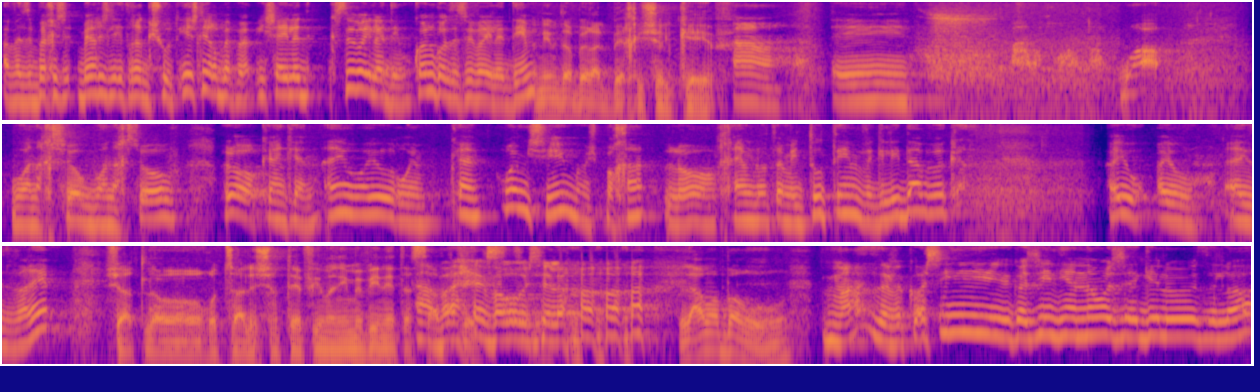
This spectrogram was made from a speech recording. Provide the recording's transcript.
אבל זה בכי של התרגשות. יש לי הרבה פעמים, יש הילד, סביב הילדים, קודם כל זה סביב הילדים. אני מדבר על בכי של כאב. אה, אה וואו. בוא נחשוב, בוא נחשוב. לא, כן, כן, היו, היו אירועים. כן, אירועים אישיים במשפחה. לא, חיים לא תמיד תותים וגלידה וכן. היו, היו, היו דברים. שאת לא רוצה לשתף, אם אני מבין את הסאבטקסט. ברור שלא. למה ברור? מה, זה בקושי, בקושי עניינו שכאילו, זה לא,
